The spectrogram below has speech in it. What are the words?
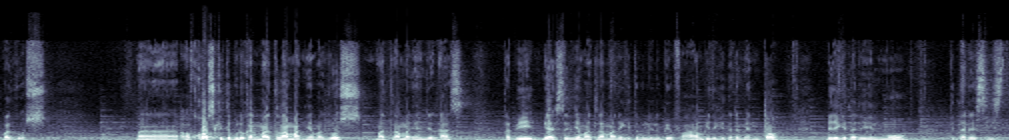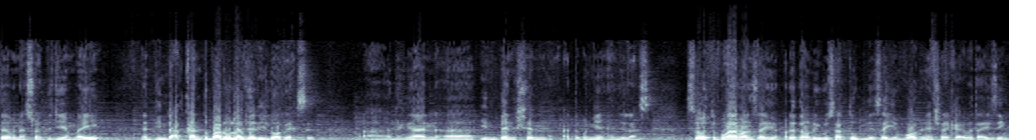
bagus. Uh, of course kita perlukan matlamat yang bagus matlamat yang jelas tapi biasanya matlamat ni kita boleh lebih faham bila kita ada mentor bila kita ada ilmu kita ada sistem dan strategi yang baik. Dan tindakan tu barulah jadi luar biasa. Uh, dengan uh, intention ataupun niat yang jelas. So itu pengalaman saya. Pada tahun 2001 bila saya involved dengan syarikat advertising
